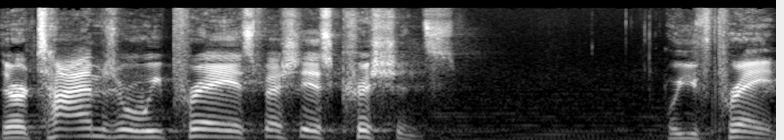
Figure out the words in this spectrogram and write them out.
There are times where we pray, especially as Christians, where you've prayed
